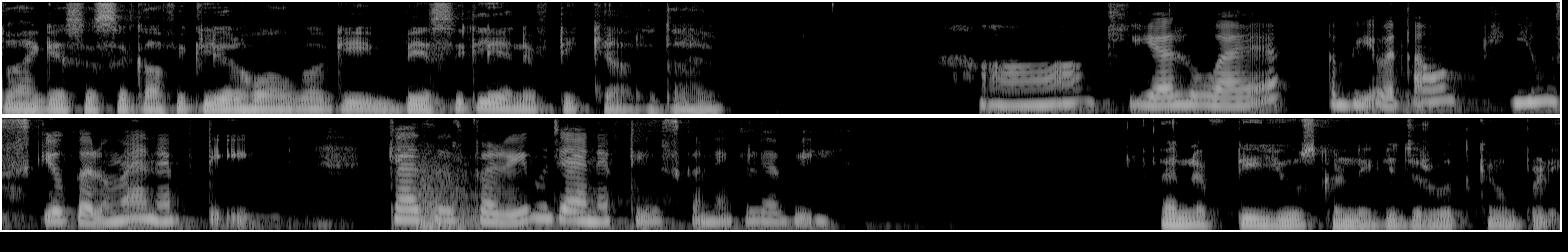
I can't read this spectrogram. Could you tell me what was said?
तो आई गेस इससे काफ़ी क्लियर हुआ होगा कि बेसिकली एनएफटी क्या रहता है। हाँ क्लियर हुआ है। अब ये बताओ यूज़ क्यों करूँ मैं एनएफटी क्या ज़रूरत पड़ रही है मुझे एनएफटी यूज़ करने के लिए अभी? एनएफटी यूज़ करने की ज़रूरत क्यों पड़ी?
